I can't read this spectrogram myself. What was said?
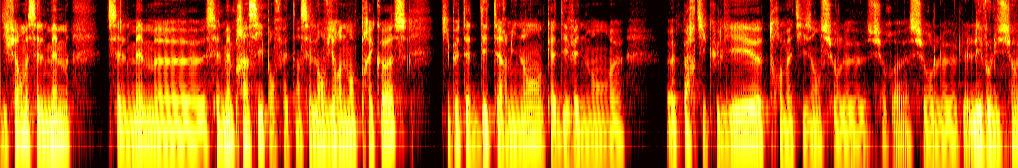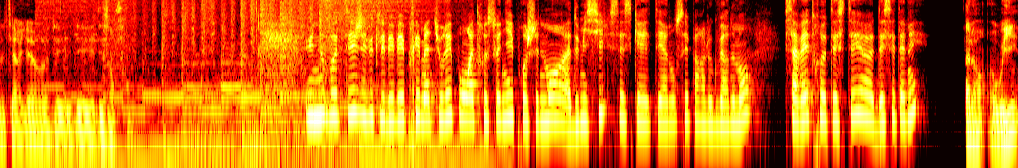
différent, mais c'est le même c'est le même, euh, c'est le même principe en fait. Hein. C'est l'environnement précoce qui peut être déterminant en cas d'événements euh, euh, particuliers, traumatisants sur le, sur, sur l'évolution ultérieure des, des, enfants. Une nouveauté, j'ai vu que les bébés prématurés pourront être soignés prochainement à domicile. C'est ce qui a été annoncé par le gouvernement. Ça va être testé dès cette année? Alors oui.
